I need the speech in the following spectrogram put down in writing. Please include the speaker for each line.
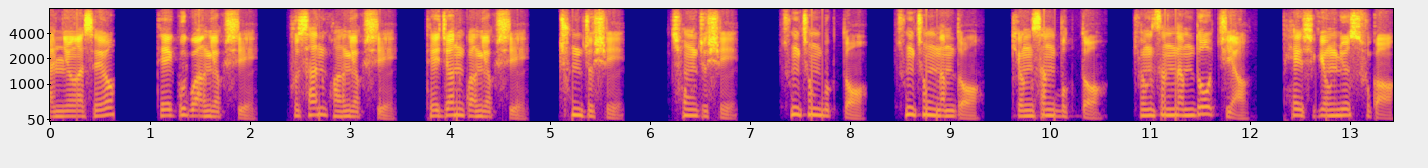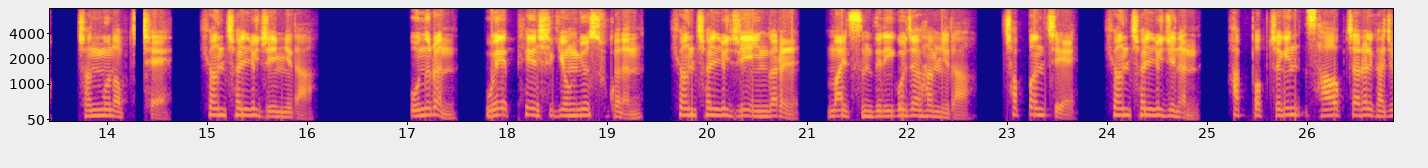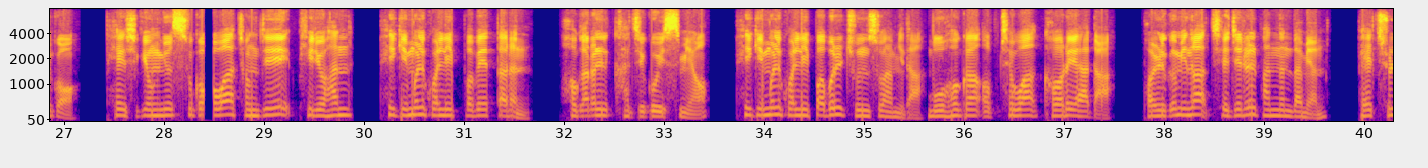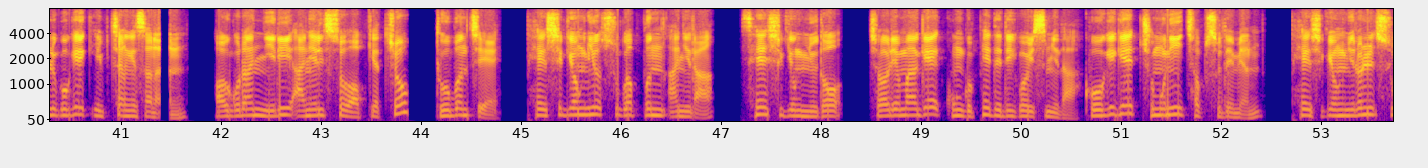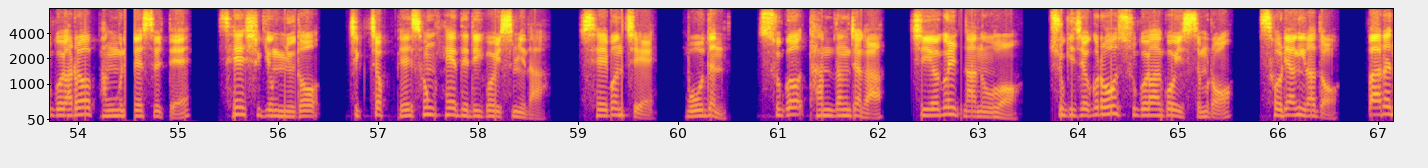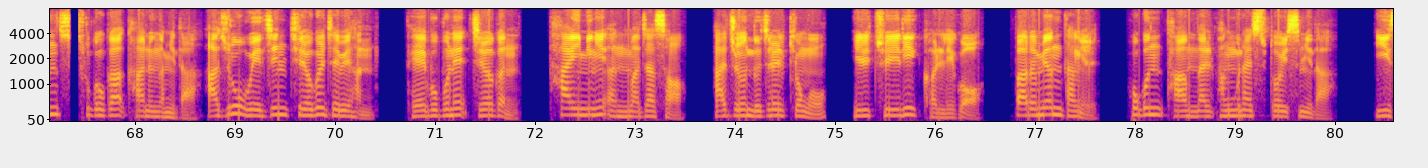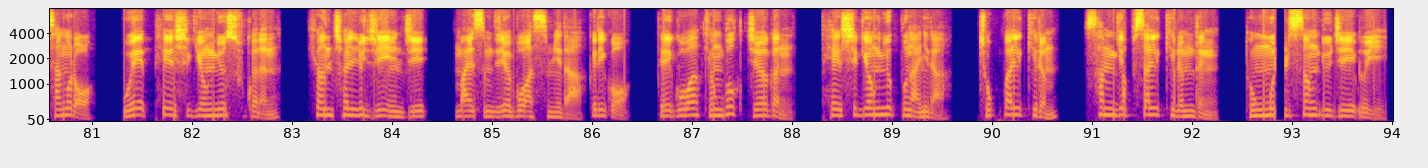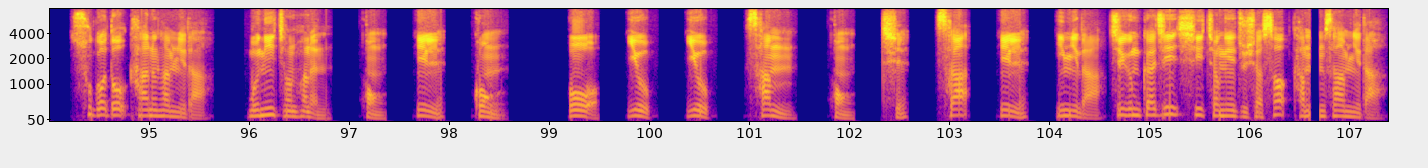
Speaker 1: 안녕하세요. 대구광역시, 부산광역시, 대전광역시, 충주시, 청주시, 충청북도, 충청남도, 경상북도, 경상남도 지역 폐식용유 수거 전문업체 현철유지입니다. 오늘은 왜 폐식용유 수거는 현철유지인가를 말씀드리고자 합니다. 첫 번째, 현철유지는 합법적인 사업자를 가지고 폐식용유 수거와 정제에 필요한 폐기물 관리법에 따른 허가를 가지고 있으며 폐기물 관리법을 준수합니다. 무허가 업체와 거래하다 벌금이나 제재를 받는다면 배출 고객 입장에서는 억울한 일이 아닐 수 없겠죠? 두 번째, 폐식용유 수거뿐 아니라 새 식용유도 저렴하게 공급해드리고 있습니다. 고객의 주문이 접수되면 폐식용유를 수거하러 방문했을 때 새 식용유도 직접 배송해드리고 있습니다. 세 번째, 모든 수거 담당자가 지역을 나누어 주기적으로 수거하고 있으므로 소량이라도 빠른 수거가 가능합니다. 아주 외진 지역을 제외한 대부분의 지역은 타이밍이 안 맞아서 아주 늦을 경우 일주일이 걸리고 빠르면 당일 혹은 다음날 방문할 수도 있습니다. 이상으로 왜 폐식용유 수거는 현철 유지인지 말씀드려 보았습니다. 그리고 대구와 경북 지역은 폐식용유뿐 아니라 족발 기름, 삼겹살 기름 등 동물성 유지의 수거도 가능합니다. 문의 전화는 010-566-307-4 1입니다. 지금까지 시청해주셔서 감사합니다.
